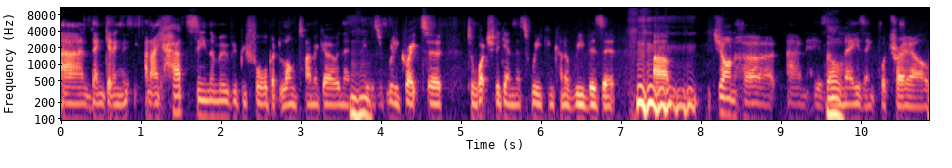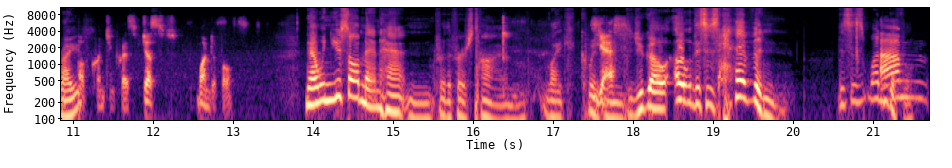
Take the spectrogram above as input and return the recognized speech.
And then getting, and I had seen the movie before, but a long time ago. And then Mhm. it was really great to to watch it again this week and kind of revisit um, John Hurt and his Oh. amazing portrayal Right. of Quentin Crisp. Just wonderful. now, when you saw Manhattan for the first time, like Quentin, Yes. did you go, "Oh, this is heaven. This is wonderful," Um,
